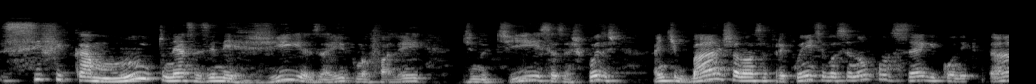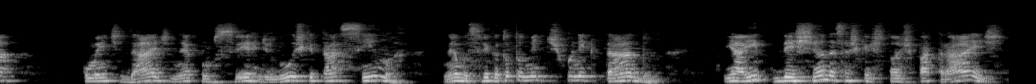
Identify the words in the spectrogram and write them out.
se ficar muito nessas energias aí, como eu falei, de notícias, as coisas, a gente baixa a nossa frequência você não consegue conectar com uma entidade, né, com um ser de luz que está acima. Né? Você fica totalmente desconectado. E aí, deixando essas questões para trás,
